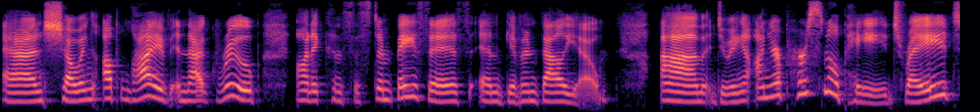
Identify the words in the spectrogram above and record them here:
and showing up live in that group on a consistent basis and giving value. Um, doing it on your personal page, right?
